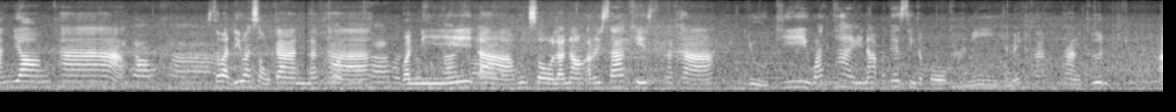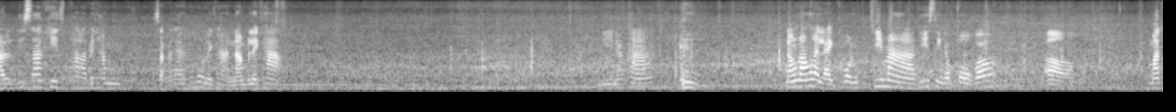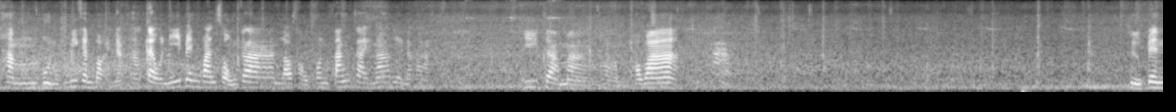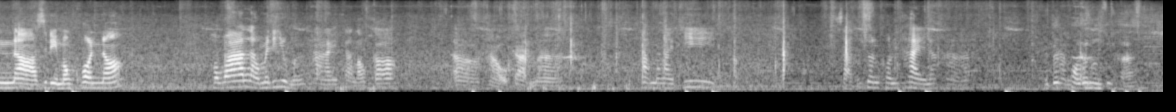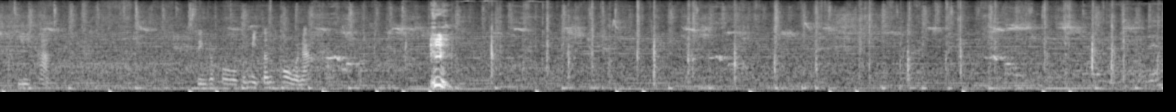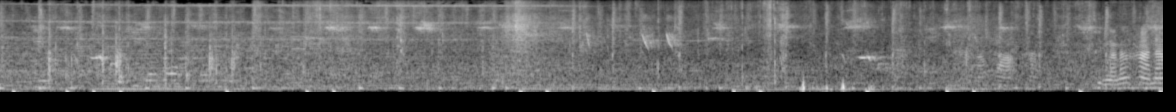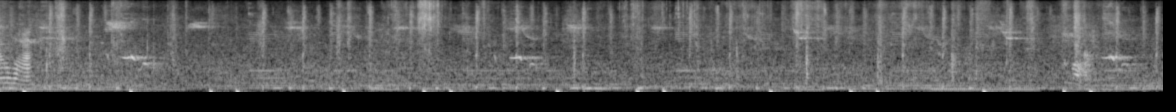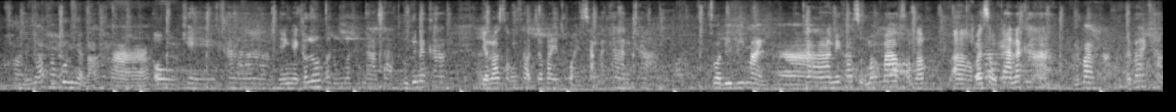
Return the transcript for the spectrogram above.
อันยองค่ะน้องค่ะ สวัสดีวันสงกรารนะคะสวัสดีค่ะสวัสดีวันนี้วันสงกรานต์ค่ะอ่าฮุนโซและน้องอาริซาคิสนะคะ อยู่ที่วัดไทยนะประเทศสิงคโปร์ค่ะนี่เห็นไหมคะทางขึ้นอาริซาคิสพาไปทำสังฆทานข้างบนเลยค่ะนำไปเลยค่ะ นี่นะคะ น้องๆหลาย ๆ คนที่มาที่สิงคโปร์ก็เอ่อ มาทำบุญที่นี่กันบ่อยนะคะ แต่วันนี้เป็นวันสงกรานต์เราสองคนตั้งใจมากเลยนะคะ ที่จะมาทำเพราะว่าถือเป็นอ่อสิริมงคลเนาะเพราะว่าเราไม่ได้อยู่เมืองไทย แต่เราก็หาโอกาสมาทำอะไรที่สาธุชนคนไทยนะคะมีต้นโพต้นนี้สิคะ นี่ค่ะ สิงคโปร์ก็มีต้นโพนะคะค่ะค่ะถึงแล้วนะคะหน้าวัด บุญกันนะคะโอเคค่ะ ยังไงก็ร่วมอนุโมทนาสาธุด้วยนะคะ เดี๋ยวเราสองสาวจะไปถวายสังฆทานค่ะ สวัสดีปีใหม่ค่ะ ค่ะ มีความสุขมากๆสำหรับเอ่อวันสงกรารนะคะ บ๊ายบายค่ะ บ๊ายบายค่ะ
